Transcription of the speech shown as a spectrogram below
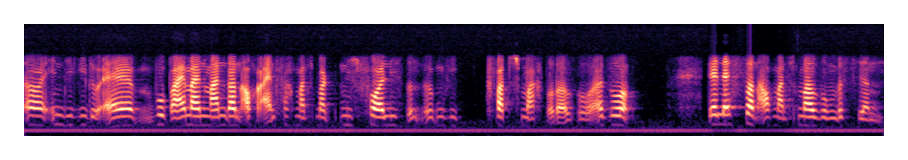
äh, individuell, wobei mein Mann dann auch einfach manchmal nicht vorliest und irgendwie Quatsch macht oder so. Also der lässt dann auch manchmal so ein bisschen,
